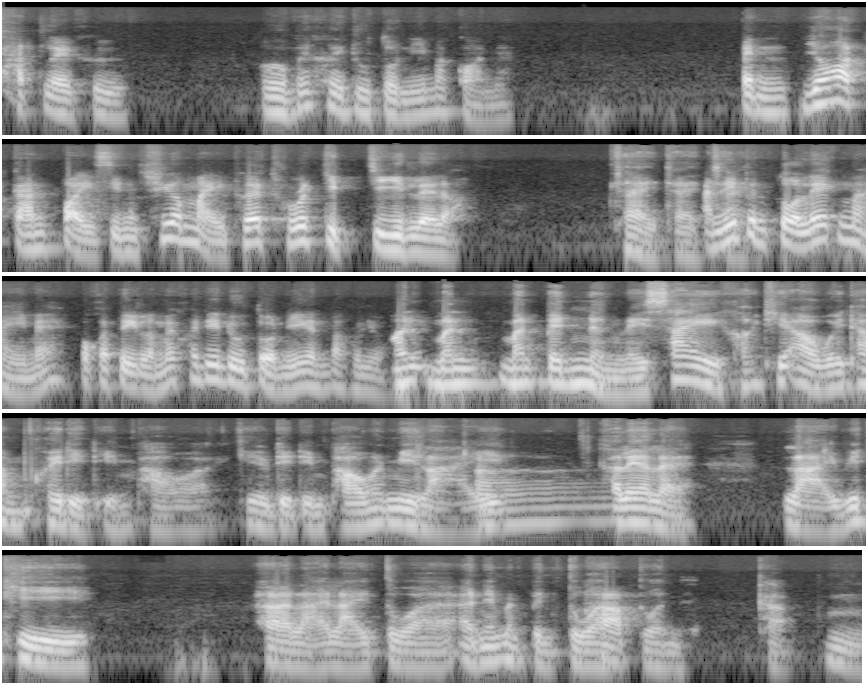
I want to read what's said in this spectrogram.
ชัดๆเลยคือ เออ ไม่เคยดูตัวนี้มาก่อนนะเป็นยอดการปล่อยสินเชื่อใหม่เพื่อธุรกิจจีนเลยเหรอใช่ใช่อันนี้เป็นตัวเลขใหม่ไหมปกติเราไม่ค่อยได้ดูตัวนี้กันป่ะคุณโยมมันมันมันเป็นหนึ่งในไส้เขาที่เอาไว้ทำ credit impulse credit impulse มันมีหลายเขาเรียกอะไรหลายวิธีเอ่อหลายหลายตัว อันนี้มันเป็นตัวตัวนึงครับ อืม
